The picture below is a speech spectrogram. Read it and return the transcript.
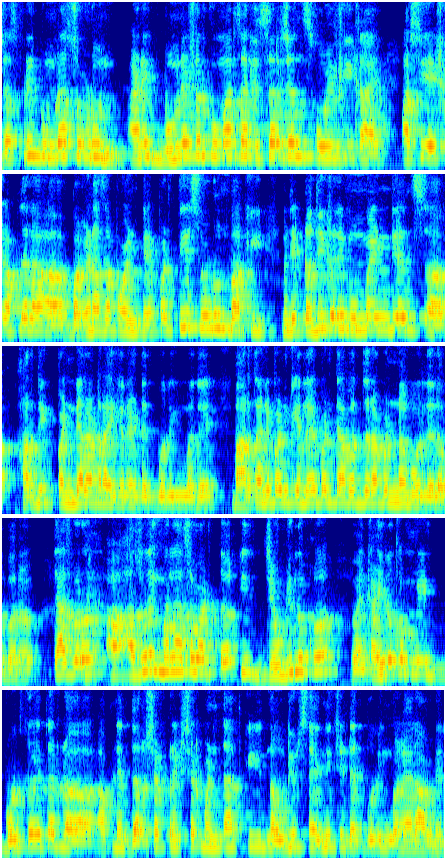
जसप्रीत बुमराह सोडून आणि भुवनेश्वर कुमारचा रिसर्जन्स होईल की काय अशी एक आपल्याला बघण्याचा पॉइंट आहे. पण ते सोडून बाकी म्हणजे कधी कधी मुंबई इंडियन्स हार्दिक पंड्याला ट्राय केलंय डेथ बॉलिंगमध्ये. भारताने पण केलंय पण त्याबद्दल आपण न बोललेलं बरं. त्याचबरोबर अजून एक मला असं वाटतं की जेवढी लोक काही लोक मी बोलतोय तर आपले दर्शक प्रेक्षक म्हणतात की नवदीप सैनीची डेथ बॉलिंग बघायला आवडेल.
